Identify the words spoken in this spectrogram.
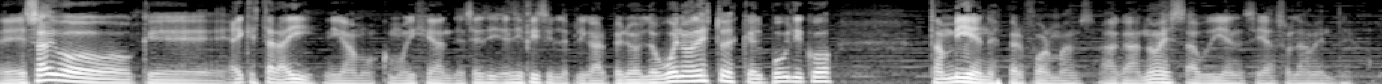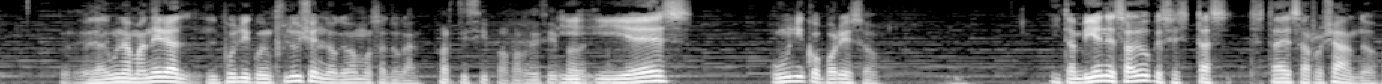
Eh, es algo que hay que estar ahí, digamos, como dije antes, es, es difícil de explicar, pero lo bueno de esto es que el público también es performance acá, no es audiencia solamente. De alguna manera el público influye en lo que vamos a tocar. Participa, participa. Y, y es único por eso. Y también es algo que se está, se está desarrollando.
